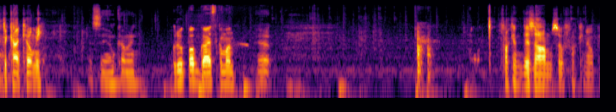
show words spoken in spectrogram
They can't kill me. Let's see, I'm coming. Group up, guys, come on. Yeah. Fucking this arm is so fucking OP.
